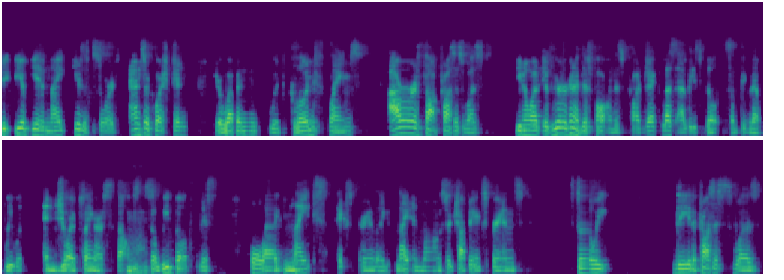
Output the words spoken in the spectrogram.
you have, you have a knight, here's a sword, answer question, your weapon would glow in flames. Our thought process was, you know what, if we were going to default on this project, let's at least build something that we would enjoy playing ourselves. Mm-hmm. So we built this whole like knight experience, like knight and monster chopping experience. So we, the the process was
